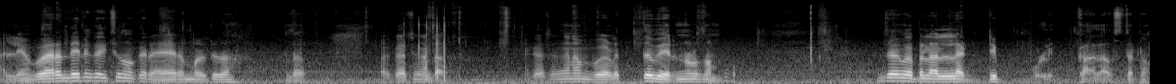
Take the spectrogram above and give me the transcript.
അല്ലെങ്കിൽ നമുക്ക് വേറെ എന്തെങ്കിലും കഴിച്ച് നോക്കാം. നേരം വെളുത്തതാ. ഉണ്ടോ ആകാശം കണ്ട? ആകാശം ഇങ്ങനെ വെളുത്ത് വരുന്നുള്ള സംഭവം. എന്താ കുഴപ്പമില്ല. നല്ല അടിപൊളി കാലാവസ്ഥ കേട്ടോ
